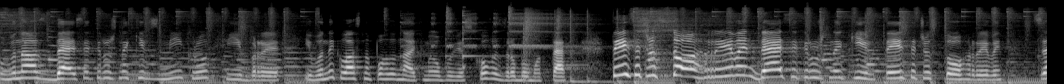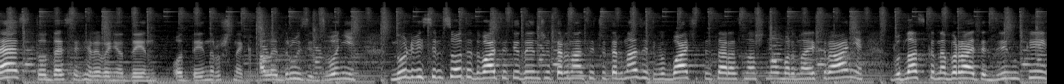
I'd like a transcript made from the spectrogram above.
В нас 10 рушників з мікрофібри, і вони класно поглинають. Ми обов'язково зробимо тест. 1100 гривень, 10 рушників, 1100 гривень. Це 110 гривень один, один рушник. Але, друзі, дзвоніть 0800 21 14 14. Ви бачите зараз наш номер на екрані. Будь ласка, набирайте дзвінки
